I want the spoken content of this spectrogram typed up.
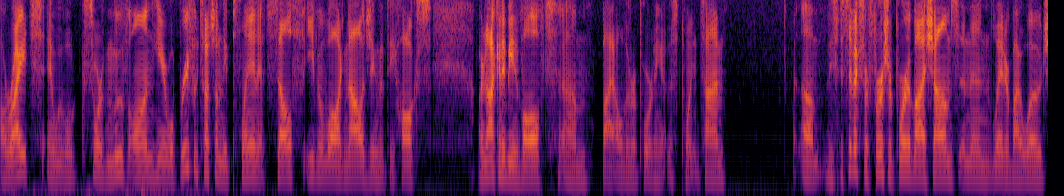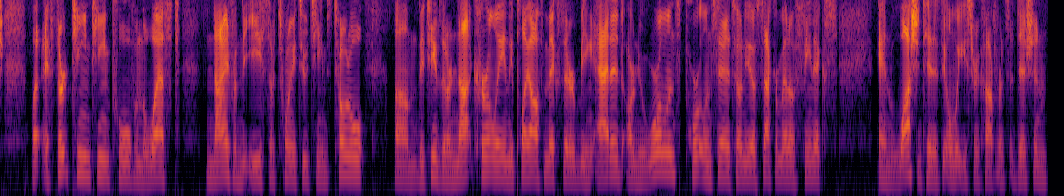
All right, and we will sort of move on here. We'll briefly touch on the plan itself, even while acknowledging that the Hawks are not going to be involved um, by all the reporting at this point in time. Um, the specifics are first reported by Shams and then later by Woj, but a 13 team pool from the West, nine from the East, so 22 teams total. Um, the teams that are not currently in the playoff mix that are being added are New Orleans, Portland, San Antonio, Sacramento, Phoenix, and Washington is the only Eastern Conference addition.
